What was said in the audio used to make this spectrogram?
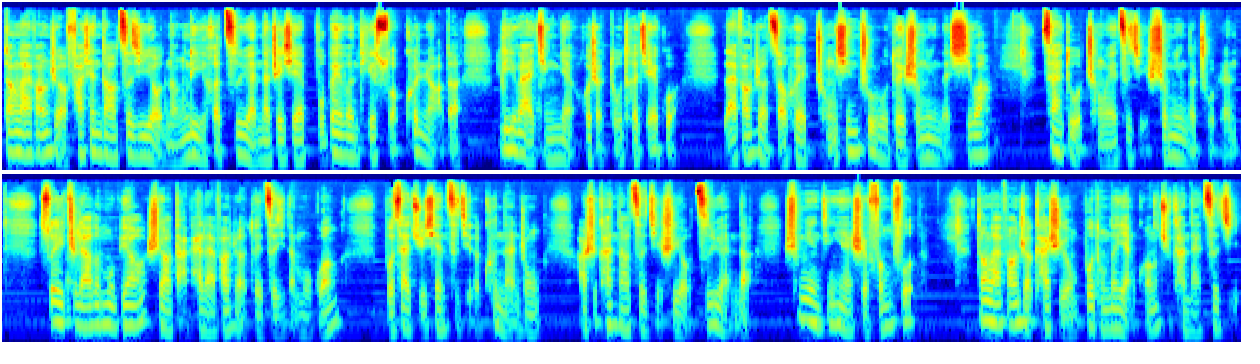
当来访者发现到自己有能力和资源的这些不被问题所困扰的例外经验或者独特结果，来访者则会重新注入对生命的希望。再度成为自己生命的主人，所以治疗的目标是要打开来访者对自己的目光，不再局限自己的困难中，而是看到自己是有资源的，生命经验是丰富的。当来访者开始用不同的眼光去看待自己，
